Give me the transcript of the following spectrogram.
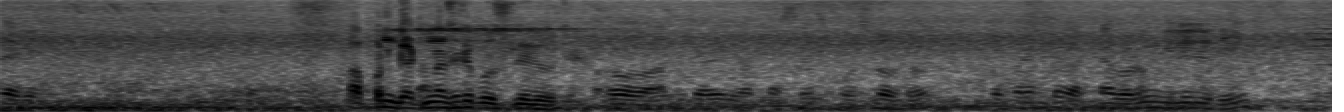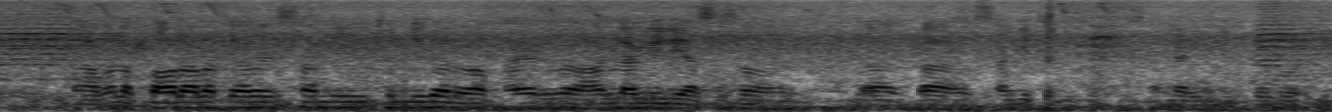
गेले आपण घटनास्थळी पोहोचलेले होते. हो आम्ही त्यावेळी घटनास्थळी पोहोचलो होतो. तोपर्यंत घटना घडून गेलेली होती. आम्हाला कॉल आला त्यावेळेस आम्ही इथून निघालो. बाहेर आग लागलेली असं सांगितलं तिथे सांगायला फोनवरती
